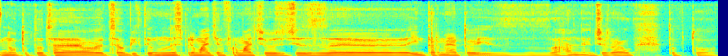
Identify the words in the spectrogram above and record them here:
Ну, тобто, це, це об'єктивно. Вони сприймають інформацію з, з е, інтернету і з загальних джерел. Тобто,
